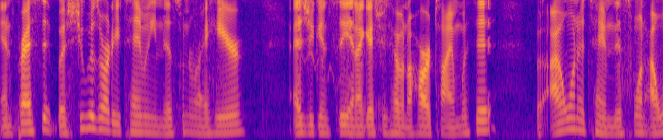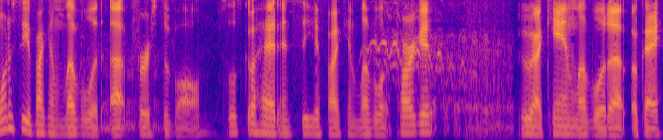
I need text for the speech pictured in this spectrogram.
and press it. But she was already taming this one right here, as you can see, and I guess she's having a hard time with it. But I want to tame this one. I want to see if I can level it up first of all. So let's go ahead and see if I can level up target. Ooh, I can level it up. Okay.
